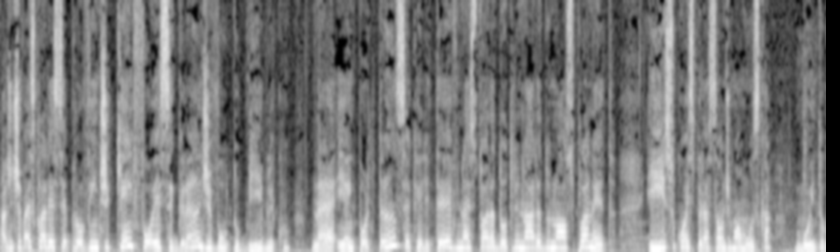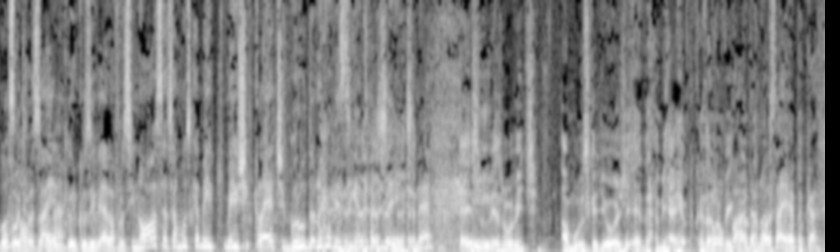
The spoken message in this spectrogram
a gente vai esclarecer para o ouvinte quem foi esse grande vulto bíblico né? E a importância que ele teve na história doutrinária do nosso planeta. E isso com a inspiração de uma música muito gostosa. Muito gostosa. Né? inclusive, ela falou assim: nossa, essa música é meio, meio chiclete, gruda na cabecinha da gente, né? É isso e... mesmo, ouvinte. A música de hoje é da minha época, da Opa, Jovem Guarda. da nossa época.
